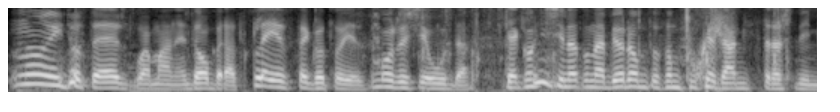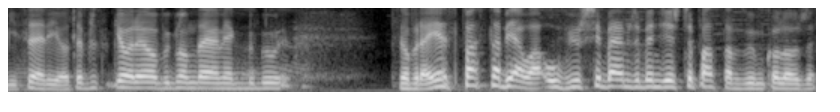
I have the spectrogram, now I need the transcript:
No i to też złamane. Dobra, skleję z tego, co jest. Może się uda. Jak oni się na to nabiorą, to są fuchedami strasznymi, serio. Te wszystkie Oreo wyglądają jakby były... Dobra, jest pasta biała. Uf, już się bałem, że będzie jeszcze pasta w złym kolorze.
